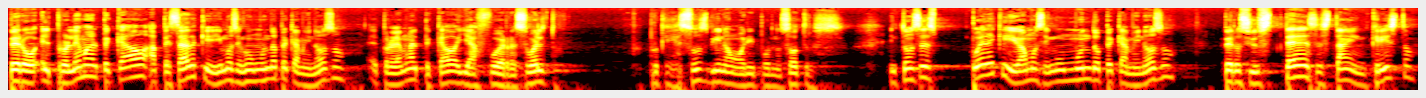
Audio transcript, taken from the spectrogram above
Pero el problema del pecado, a pesar de que vivimos en un mundo pecaminoso, el problema del pecado ya fue resuelto, porque Jesús vino a morir por nosotros. Entonces, puede que vivamos en un mundo pecaminoso, pero si ustedes están en Cristo,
